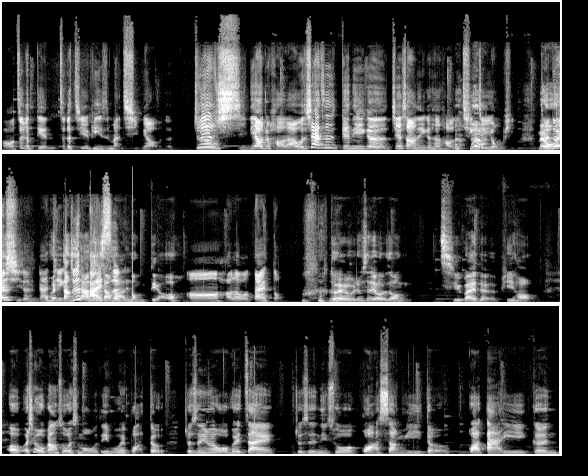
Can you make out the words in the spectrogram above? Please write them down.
哦，这个点这个洁癖是蛮奇妙的，就是洗掉就好啦。我下次给你一个介绍你一个很好的清洁用品，没有，我会洗的很干净，就是白色下很想把它。弄掉。哦，好了，我大概懂。对我就是有这种奇怪的癖好哦。而且我刚刚说为什么我的衣服会挂的，就是因为我会在就是你说挂上衣的挂大衣跟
